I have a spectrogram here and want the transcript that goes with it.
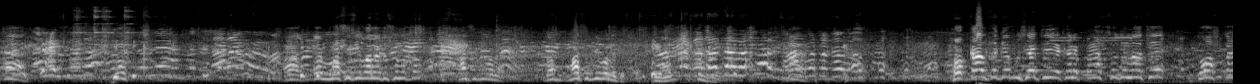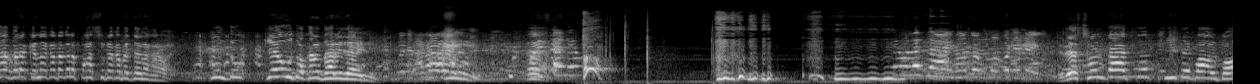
হ্যাঁ হ্যাঁ, মাসি কি বলে শোনো তো মাসি কি বলে মাসি কি বলে হ্যাঁ। সকাল থেকে বসেছি এখানে পাঁচশো জন আছে দশ টাকা করে কেনাকাটা করে পাঁচশো টাকা বেচে না হয়। কিন্তু কেউ দোকানে ধারে যায়নি। হ্যাঁ। রেশনটা হচ্ছে ফ্রিতে পাল্টো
